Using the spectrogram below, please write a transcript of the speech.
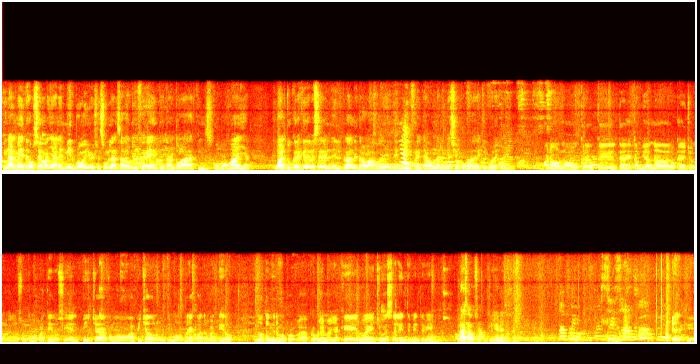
Finalmente, José, mañana es Mill Rogers, es un lanzador diferente, tanto a Atkins como a Maya. ¿Cuál tú crees que debe ser el, el plan de trabajo de, de Smith frente a una alineación como la del equipo del escogido? Bueno, no creo que él tenga que cambiar nada de lo que ha hecho en los últimos partidos. Si él picha como ha pichado los últimos 3, 4 partidos, no tendremos ah, problema, ya que él lo ha hecho excelentemente bien. Gracias, José. Muchas gracias, Fred. ¿El qué?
